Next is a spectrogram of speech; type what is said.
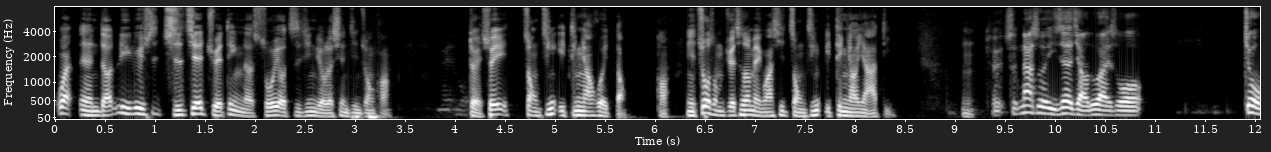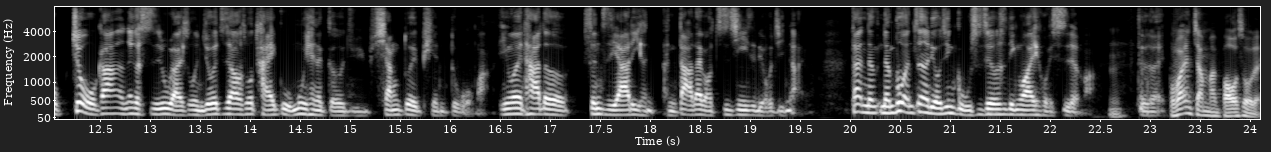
外嗯的利率是直接决定了所有资金流的现金状况。对，所以总金一定要会懂。好、你做什么决策都没关系，总金一定要压底。所以所以那所以以这个角度来说，就就我刚刚的那个思路来说，你就会知道说台股目前的格局相对偏多嘛，因为它的升值压力很很大，代表资金一直流进来。但能能不能真的流进股市，这就是另外一回事了嘛，嗯嗯，对不对？我发现讲蛮保守的，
